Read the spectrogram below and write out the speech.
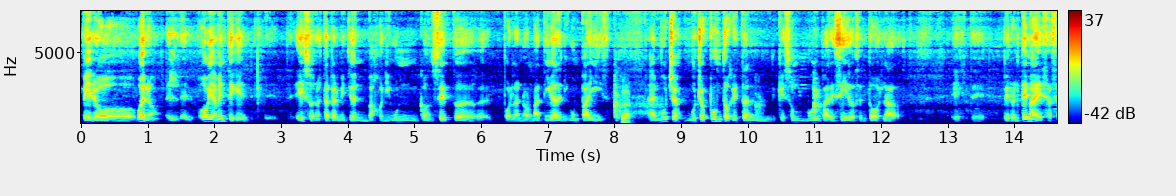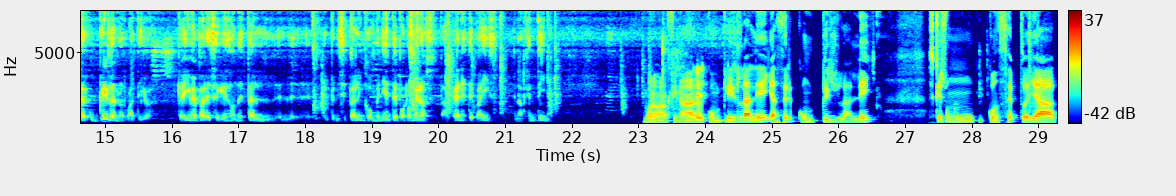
pero bueno, obviamente que eso no está permitido bajo ningún concepto por la normativa de ningún país. Hay muchas, muchos puntos que, están, que son muy parecidos en todos lados. Este, pero el tema es hacer cumplir la normativa, que ahí me parece que es donde está el, principal inconveniente, por lo menos acá en este país, en Argentina. Bueno, al final cumplir la ley, hacer cumplir la ley, es que es un concepto ya,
